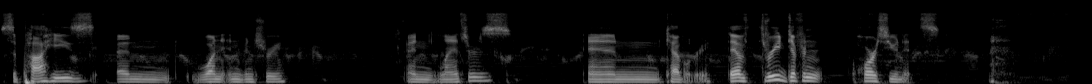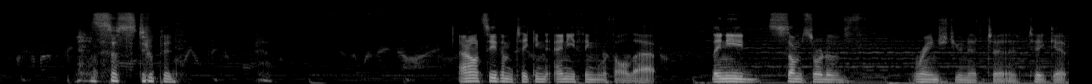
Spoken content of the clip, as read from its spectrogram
Sipahis and one infantry and lancers and cavalry. They have three different horse units. it's so stupid. I don't see them taking anything with all that. They need some sort of ranged unit to take it.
